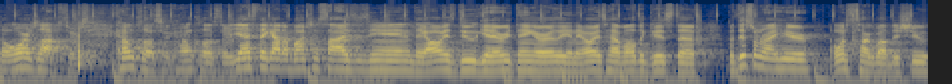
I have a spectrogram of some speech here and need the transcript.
The orange lobsters. Come closer, come closer. Yes, they got a bunch of sizes in. They always do get everything early and they always have all the good stuff. But this one right here, I want to talk about this shoe,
